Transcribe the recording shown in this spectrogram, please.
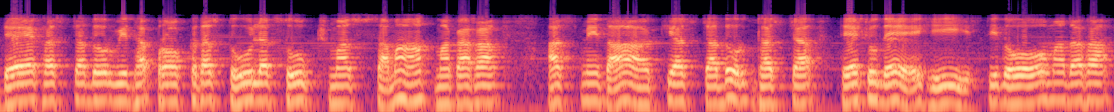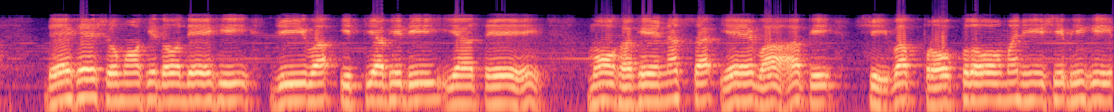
देहश्चतुर्विधप्रोक्तस्थूलसूक्ष्मः समात्मकः अस्मिताख्यश्चतुर्धश्च तेषु देही स्थितो मदः। देहेषु मोहितो देही जीव इत्यभिधीयते। मोहहेन स एवापि शिवप्रोक्तो मनीषिभिः।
